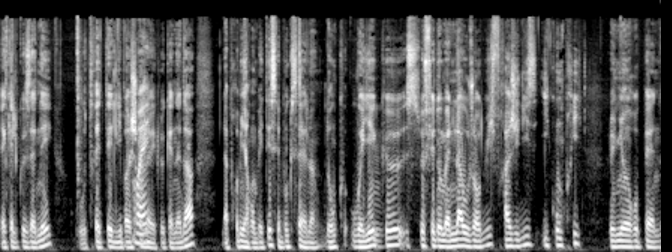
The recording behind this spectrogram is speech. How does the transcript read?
il y a quelques années, au traité de libre-échange avec le Canada, la première embêtée, c'est Bruxelles. Donc, vous voyez mm. que ce phénomène-là, aujourd'hui, fragilise y compris l'Union européenne.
